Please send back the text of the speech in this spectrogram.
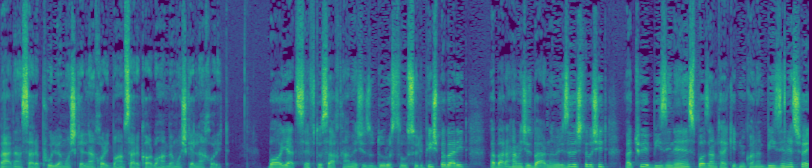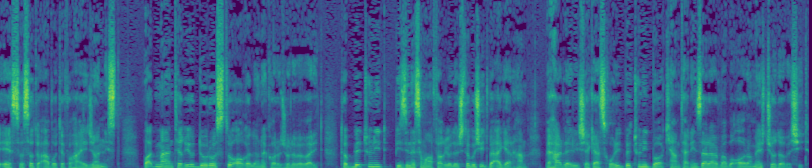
بعدا سر پول به مشکل نخورید با هم سر کار با هم به مشکل نخورید. باید سفت و سخت همه چیز رو درست و اصولی پیش ببرید و برای همه چیز برنامه ریزی داشته باشید و توی business بازم تاکید می‌کنم business جای احساسات و عواطف و هیجان نیست. باید منطقی و درست و عاقلانه کار جلو ببرید تا بتونید business موفقی رو داشته باشید و اگر هم به هر دلیل شکست خوردید بتونید با کمترین ضرر و با آرامش جدا بشید.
